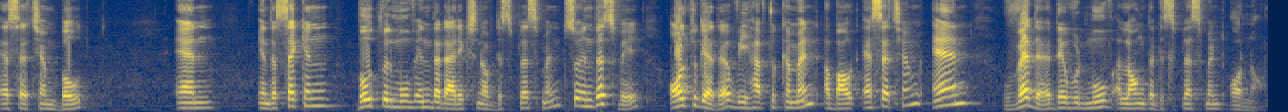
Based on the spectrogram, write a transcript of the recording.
SHM both and in the second both will move in the direction of displacement. So, in this way altogether we have to comment about SHM and whether they would move along the displacement or not.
